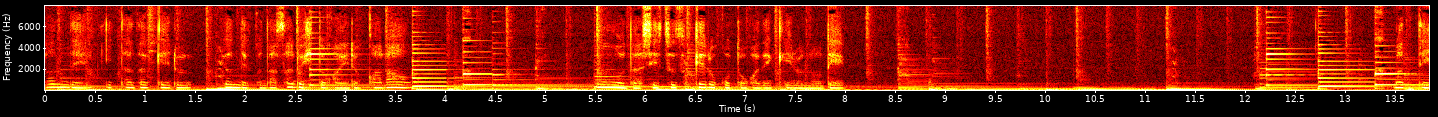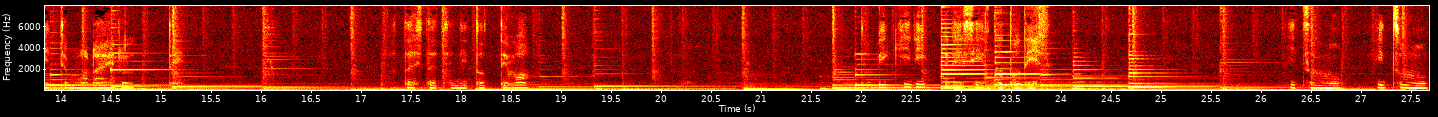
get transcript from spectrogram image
読んでいただける読んでくださる人がいるから本を出し続けることができる。私たちにとってはとびきり嬉しいことです。いつもいつも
